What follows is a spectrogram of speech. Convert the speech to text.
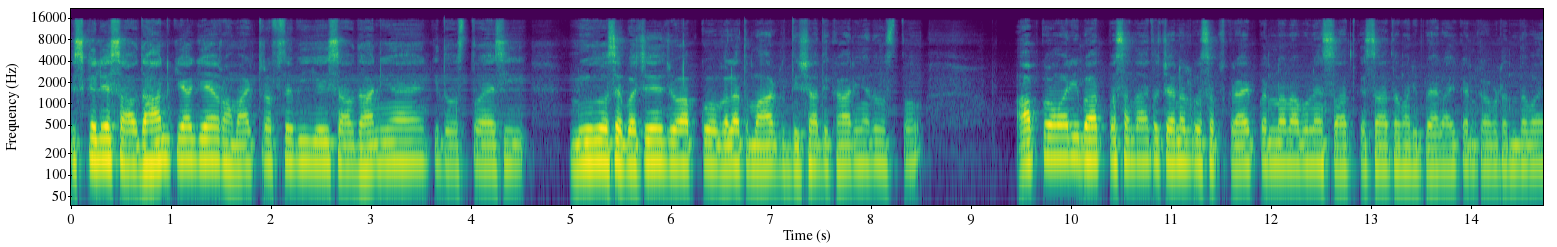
इसके लिए सावधान किया गया है और हमारी तरफ़ से भी यही सावधानियाँ हैं कि दोस्तों, ऐसी न्यूज़ों से बचें जो आपको गलत मार्ग दिशा दिखा रही हैं दोस्तों। आपको हमारी बात पसंद आए तो चैनल को सब्सक्राइब करना ना भूलें, साथ के साथ हमारी बेल आइकन का बटन दबाएँ।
